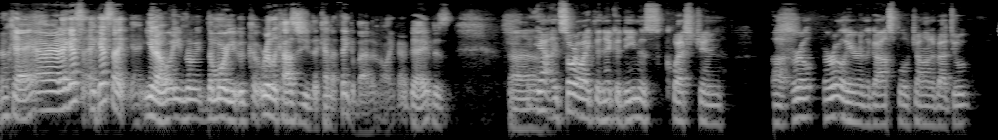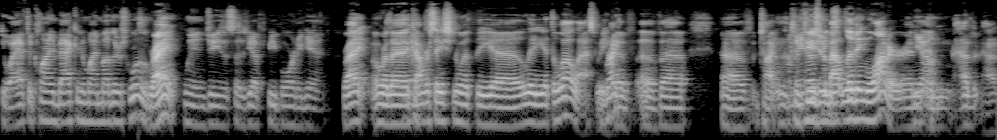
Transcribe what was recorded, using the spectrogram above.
Okay, all right. I guess I guess that you know the, more you it really causes you to kind of think about it. like okay, does uh, yeah, it's sort of like the Nicodemus question uh, earl- earlier in the Gospel of John about do do I have to climb back into my mother's womb? right, When Jesus says you have to be born again. Right. Or the conversation with the uh, lady at the well last week Right. of of uh, of talking How confusion about living water and, Yeah. and how how,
